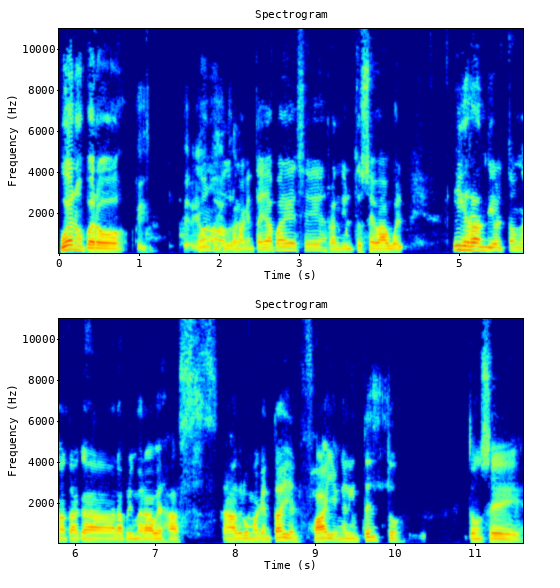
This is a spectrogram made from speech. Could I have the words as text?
Bueno, pero. bueno, Drew McIntyre aparece, Randy Orton se va y Randy Orton ataca la primera vez a, a Drew McIntyre, falla en el intento. Entonces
